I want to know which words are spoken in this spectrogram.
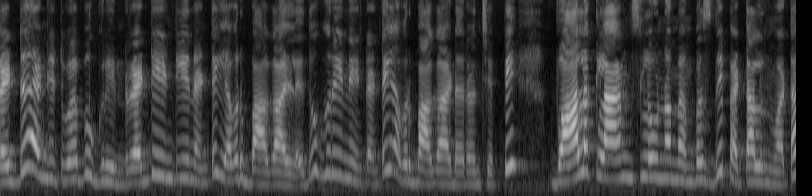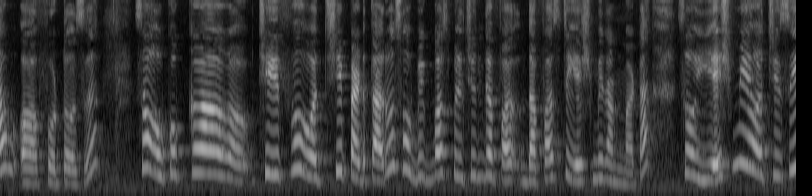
రెడ్ అండ్ ఇటువైపు గ్రీన్. రెడ్ ఏంటి అని అంటే ఎవరు బాగా ఆడలేదు. గ్రీన్ ఏంటంటే ఎవరు బాగా ఆడారు అని చెప్పి వాళ్ళ క్లాన్స్లో ఉన్న మెంబర్స్ది పెట్టాలన్నమాట ఫొటోస్ సో ఒక్కొక్క చీఫ్ వచ్చి పెడతారు. సో బిగ్ బాస్ పిలిచింది ద ఫస్ట్ యష్మిన్ అనమాట సో యష్మి వచ్చేసి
